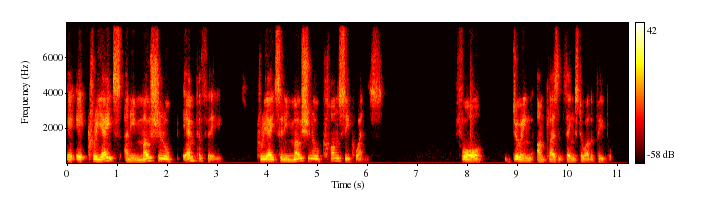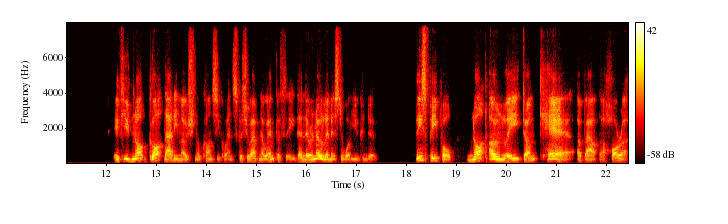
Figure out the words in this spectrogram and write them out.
it, it creates an emotional empathy creates an emotional consequence for doing unpleasant things to other people. If you've not got that emotional consequence because you have no empathy, then there are no limits to what you can do. These people not only don't care about the horror,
